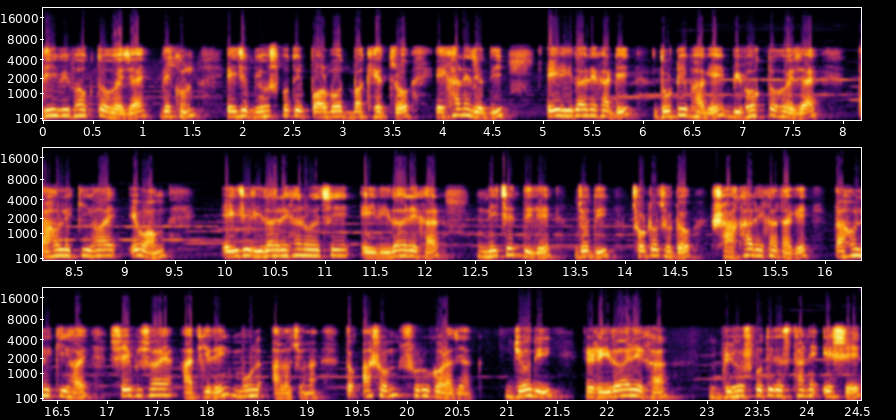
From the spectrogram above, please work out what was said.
দ্বিবিভক্ত হয়ে যায়, দেখুন, এই যে বৃহস্পতির পর্বত বা ক্ষেত্র, এখানে যদি এই হৃদয় রেখাটি দুটি ভাগে বিভক্ত হয়ে যায় তাহলে কি হয়? এবং এই যে হৃদয় রেখা রয়েছে, এই হৃদয় রেখার নিচের দিকে যদি ছোট ছোট শাখা রেখা থাকে, তাহলে কি হয়? সে বিষয়ে আজকের এই মূল আলোচনা। তো আসুন শুরু করা যাক। যদি হৃদয় রেখা বৃহস্পতির স্থানে এসে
